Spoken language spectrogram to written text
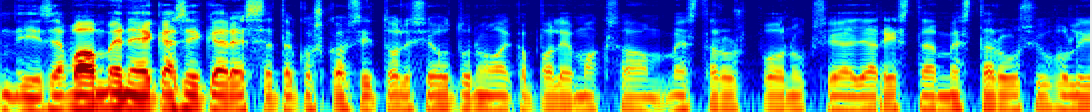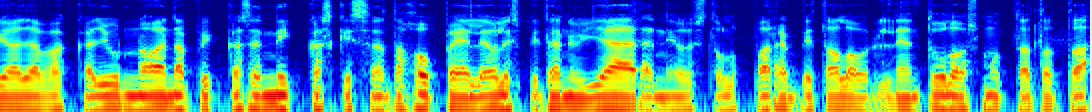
niin se vaan menee käsi kädessä, että koska siitä olisi joutunut aika paljon maksaa mestaruusbonuksia, järjestää mestaruusjuhlia ja vaikka Junno aina pikkasen nikkaskin että hopeille olisi pitänyt jäädä, niin olisi ollut parempi taloudellinen tulos, mutta tota,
